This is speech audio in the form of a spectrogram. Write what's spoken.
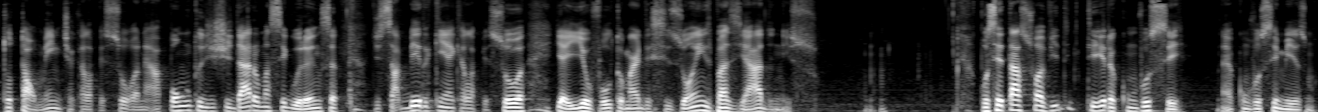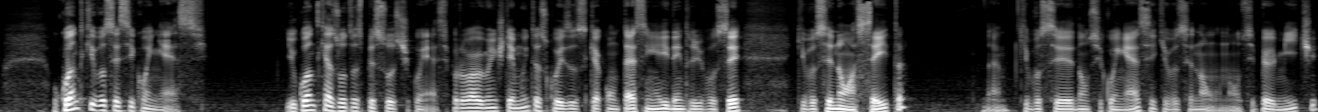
totalmente aquela pessoa, né? A ponto de te dar uma segurança de saber quem é aquela pessoa e aí eu vou tomar decisões baseado nisso. Você está a sua vida inteira com você, né? Com você mesmo. O quanto que você se conhece e o quanto que as outras pessoas te conhecem. Provavelmente tem muitas coisas que acontecem aí dentro de você que você não aceita, né? que você não se conhece, que você não, não se permite.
